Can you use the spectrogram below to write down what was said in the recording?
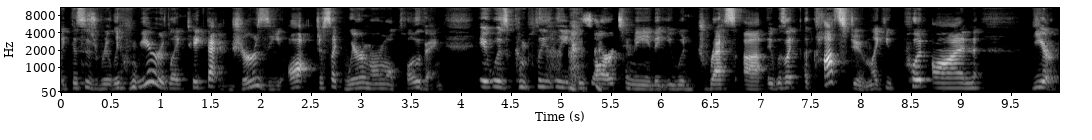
like this is really weird like take that jersey off just like wear normal clothing. It was completely bizarre to me that you would dress up it was like a costume like you put on gear.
